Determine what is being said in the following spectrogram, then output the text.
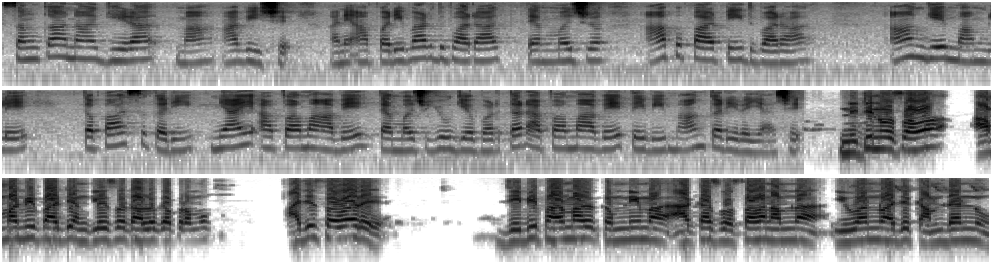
શંકાના ઘેરામાં આવી છે અને આ પરિવાર દ્વારા તેમજ આપ પાર્ટી દ્વારા આ અંગે મામલે તપાસ કરી ન્યાય આપવામાં આવે તેમજ યોગ્ય વળતર આપવામાં આવે તેવી માંગ કરી રહ્યા છે. નીતિન વસાવા આમ આદમી પાર્ટી અંકલેશ્વર તાલુકા પ્રમુખ. આજે સવારે જેબી ફાર્મા કંપનીમાં આકાશ વસાવા નામના યુવાનનું આજે કામદારનું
